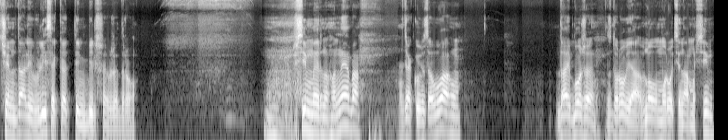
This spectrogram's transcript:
чим далі в ліс, яка, тим більше вже дров. Всім мирного неба. Дякую за увагу. Дай Боже здоров'я в новому році нам усім.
